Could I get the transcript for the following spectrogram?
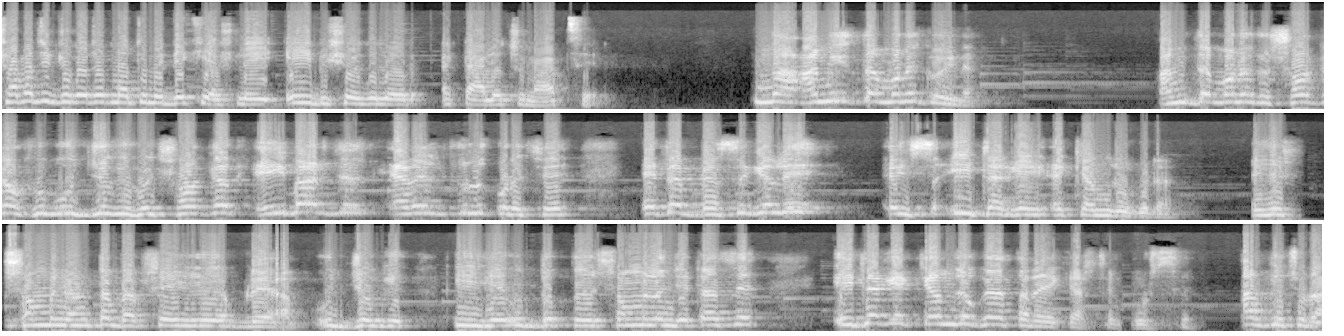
সামাজিক যোগাযোগ মাধ্যমে দেখি আসলে এই বিষয়গুলোর একটা আলোচনা আছে। না, আমি তা মনে করি না। আমি তা মনে করি সরকার খুব উদ্যোগী হয়েছে। সরকার এইবার যে অ্যারেঞ্জগুলো করেছে, এটা বেসিক্যালি এই এইটাকে কেন্দ্র করে। এই যে সম্মেলনটা ব্যবসায়ী উদ্যোগী যে উদ্যোক্তাদের সম্মেলন যেটা আছে, এটাকে কেন্দ্র করে তারা এই কাজটা করছে। আর কিছু না।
